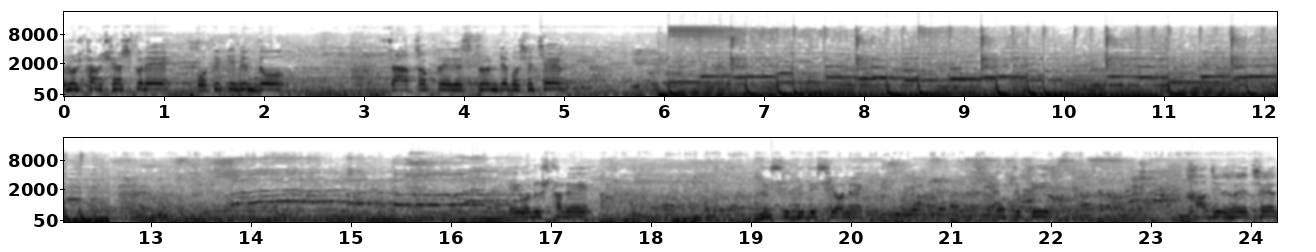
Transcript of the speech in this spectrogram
অনুষ্ঠান শেষ করে অতিথিবৃন্দ চা চক্রে রেস্টুরেন্টে বসেছেন। এই অনুষ্ঠানে দেশি বিদেশি অনেক অতিথি হাজির হয়েছেন।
